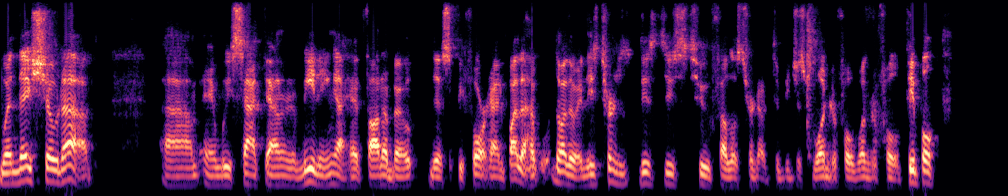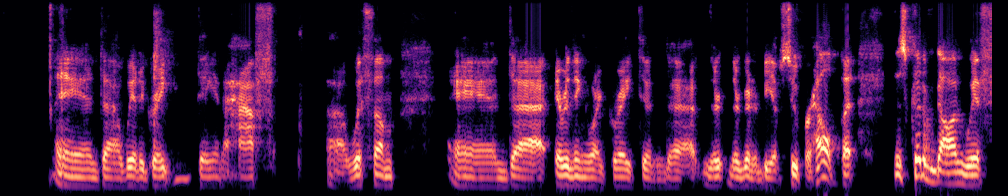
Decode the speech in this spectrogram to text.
when they showed up, um, and we sat down at a meeting. I had thought about this beforehand. By the by the way, these turns these these two fellows turned out to be just wonderful, wonderful people. and uh, we had a great day and a half uh, with them and uh, everything went great and uh, they're, they're going to be of super help but this could have gone with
